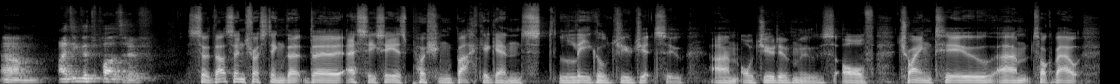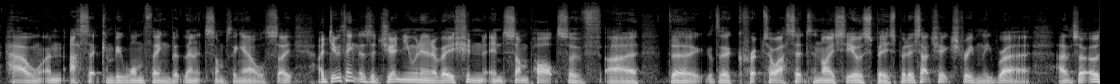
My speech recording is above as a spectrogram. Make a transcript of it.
Um, I think that's positive. So that's interesting that the SEC is pushing back against legal jujitsu um, or judo moves of trying to um, talk about how an asset can be one thing, but then it's something else. I, I do think there's a genuine innovation in some parts of uh, the the crypto assets and ICO space, but it's actually extremely rare. And so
